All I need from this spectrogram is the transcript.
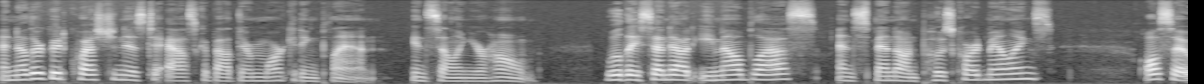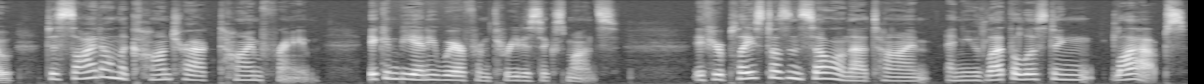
Another good question is to ask about their marketing plan in selling your home. Will they send out email blasts and spend on postcard mailings? Also, decide on the contract time frame. It can be anywhere from three to six months. If your place doesn't sell in that time and you let the listing lapse,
